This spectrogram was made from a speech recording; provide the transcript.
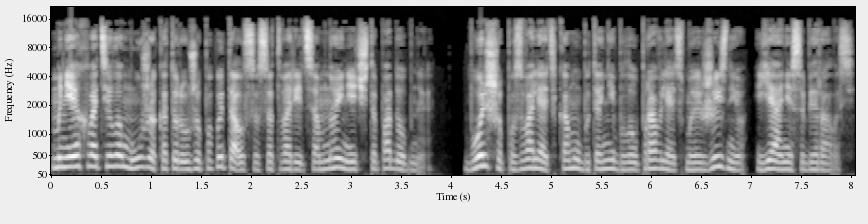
Мне хватило мужа, который уже попытался сотворить со мной нечто подобное. Больше позволять кому бы то ни было управлять моей жизнью я не собиралась.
